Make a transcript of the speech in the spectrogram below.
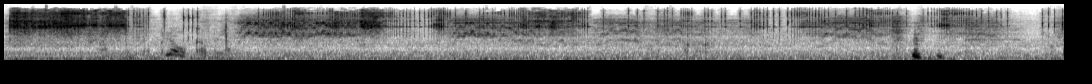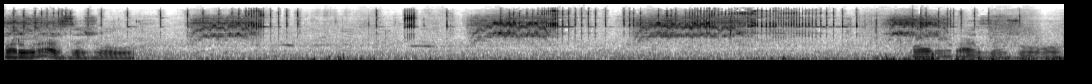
Це покльовка, Пару раз зажовував. Пару раз зажовував.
